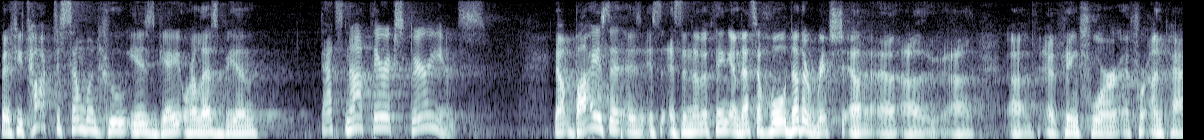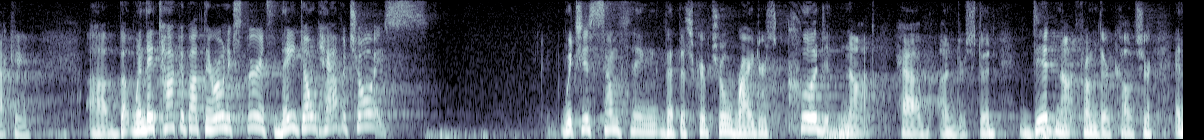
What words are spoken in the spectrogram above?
But if you talk to someone who is gay or lesbian, that's not their experience. Now, bi is, a, is, is another thing, and that's a whole other rich uh, uh, uh, uh, thing for, for unpacking. Uh, but when they talk about their own experience, they don't have a choice. which is something that the scriptural writers could not have understood, did not from their culture, and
